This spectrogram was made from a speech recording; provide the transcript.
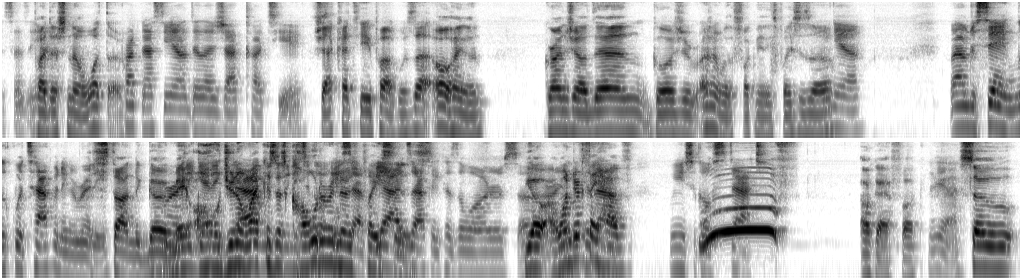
It says here. Pas National, what though? Parc National de la Jacques Cartier. Jacques Cartier Park. What's that? Oh, hang on. Grand Jardin, Gorge. I don't know where the fuck any of these places are. Yeah. But I'm just saying, look what's happening already. It's starting to go. Already oh, do you know why? Because it's We need to colder in those ASAP. places. Yeah, exactly. Because the water's. Yo, I wonder if they that. have. We need to go stat. Okay, fuck. Yeah. So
